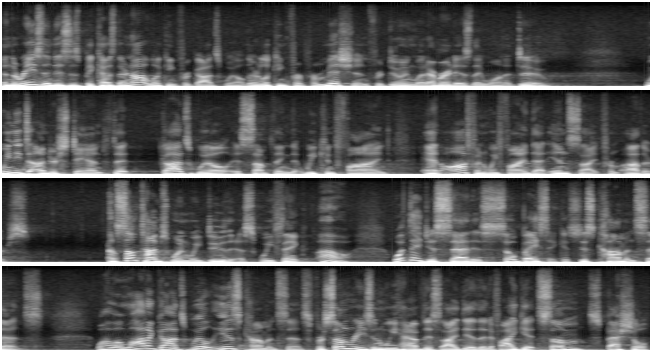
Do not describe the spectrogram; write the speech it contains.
And the reason is, is because they're not looking for God's will. They're looking for permission for doing whatever it is they want to do. We need to understand that God's will is something that we can find, and often we find that insight from others. And sometimes when we do this, we think, oh, what they just said is so basic, it's just common sense. Well, a lot of God's will is common sense. For some reason, we have this idea that if I get some special,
